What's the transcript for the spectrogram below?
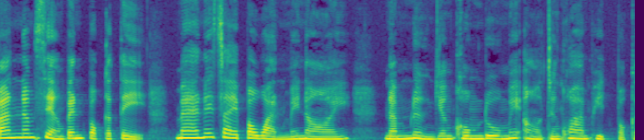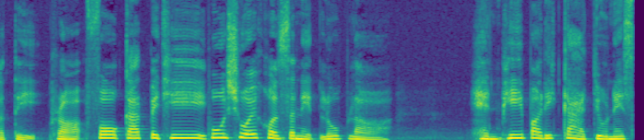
ปั้นน้ำเสียงเป็นปกติ แม้ในใจประหวั่นไม่น้อย น้ำหนึ่งยังคงดูไม่ออกถึงความผิดปกติ เพราะโฟกัสไปที่ผู้ช่วยคนสนิทรูปหล่อ เห็นพี่บริการดอยู่ในโซ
